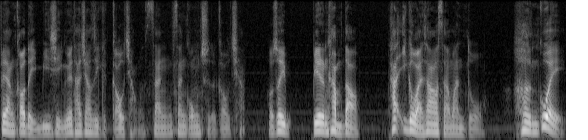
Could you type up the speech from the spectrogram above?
非常高的隐蔽性，因为它像是一个高墙，三三公尺的高墙，哦，所以别人看不到。它一个晚上要三万多，很贵，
